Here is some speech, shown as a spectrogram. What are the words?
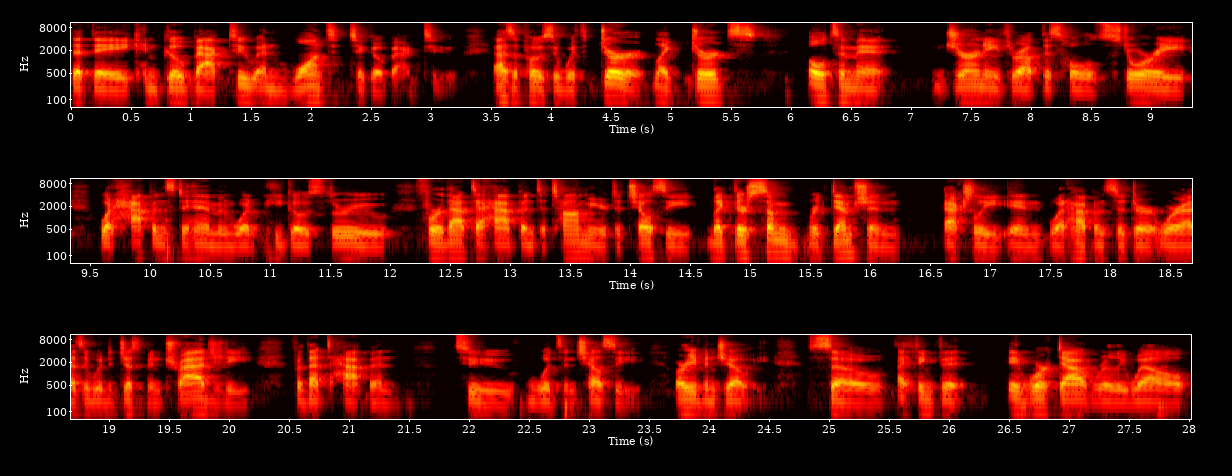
that they can go back to and want to go back to as opposed to with dirt like dirt's ultimate journey throughout this whole story what happens to him and what he goes through for that to happen to tommy or to chelsea like there's some redemption actually in what happens to dirt whereas it would have just been tragedy for that to happen to woods and chelsea or even joey so i think that it worked out really well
